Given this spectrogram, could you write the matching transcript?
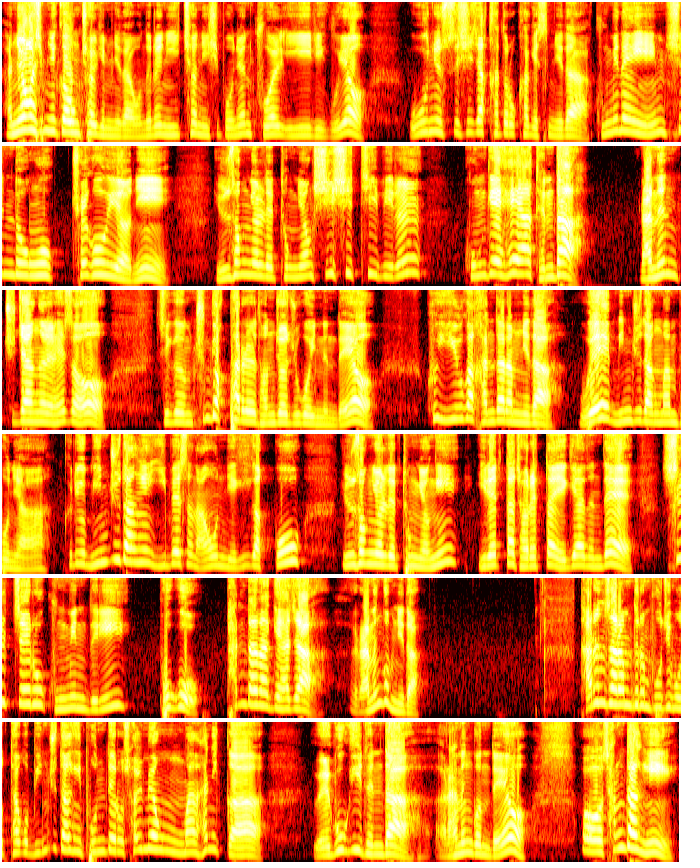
안녕하십니까 홍철기입니다. 오늘은 2025년 9월 2일이고요. 오후 뉴스 시작하도록 하겠습니다. 국민의힘 신동욱 최고위원이 윤석열 대통령 CCTV를 공개해야 된다라는 주장을 해서 지금 충격파를 던져주고 있는데요. 그 이유가 간단합니다. 왜 민주당만 보냐. 그리고 민주당의 입에서 나온 얘기 갖고 윤석열 대통령이 이랬다 저랬다 얘기하는데 실제로 국민들이 보고 판단하게 하자라는 겁니다. 다른 사람들은 보지 못하고 민주당이 본대로 설명만 하니까 왜곡이 된다라는 건데요. 어, 상당히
